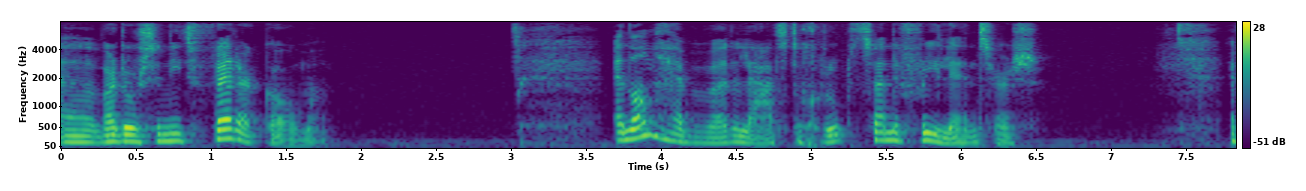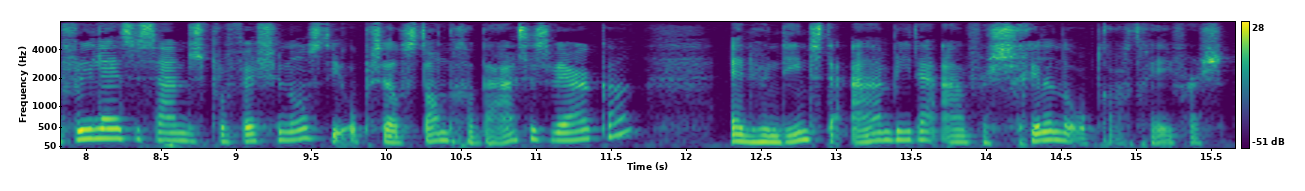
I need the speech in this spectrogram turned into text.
uh, waardoor ze niet verder komen. En dan hebben we de laatste groep, dat zijn de freelancers. En freelancers zijn dus professionals die op zelfstandige basis werken en hun diensten aanbieden aan verschillende opdrachtgevers.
